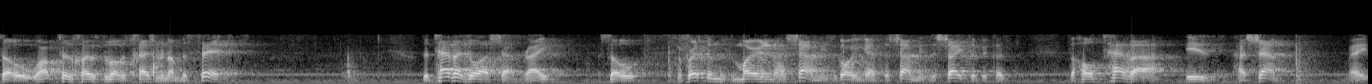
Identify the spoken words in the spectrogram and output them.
So we're up to the Chavis Levav, it's Cheshvan number six. The Tava is all Hashem, right? So a person is married in Hashem, he's going against Hashem, he's a shaita because the whole Tava is Hashem, right?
